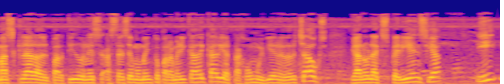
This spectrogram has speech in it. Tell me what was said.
más clara del partido hasta ese momento para América de Cali, atajó muy bien Eder Chaux, ganó la experiencia y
